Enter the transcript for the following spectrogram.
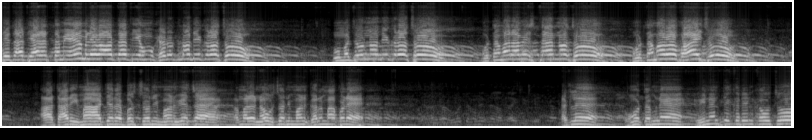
દીધા ત્યારે તમે એમ લેવા આવતા હું હું ખેડૂતનો દીકરો છું. હું મજૂરનો દીકરો છું. હું તમારા વિસ્તારનો છું. હું તમારો ભાઈ છું. આ તારી માં અત્યારે બસો ની મણ વેચાય. અમારે નવસો ની મણ ઘરમાં પડે. એટલે હું તમને વિનંતી કરીને કહું છું,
